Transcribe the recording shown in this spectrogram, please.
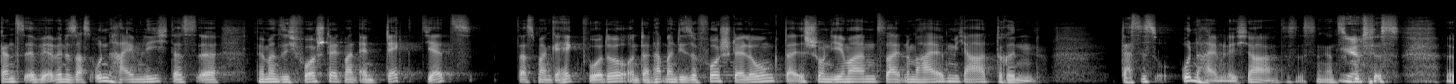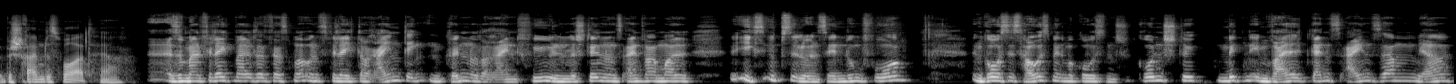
ganz, äh, wenn du sagst unheimlich, dass äh, wenn man sich vorstellt, man entdeckt jetzt dass man gehackt wurde und dann hat man diese Vorstellung, da ist schon jemand seit einem halben Jahr drin. Das ist unheimlich, ja. Das ist ein ganz ja. gutes äh, beschreibendes Wort, ja. Also mal vielleicht mal, dass, dass wir uns vielleicht da reindenken können oder reinfühlen. Wir stellen uns einfach mal XY-Sendung vor. Ein großes Haus mit einem großen Grundstück, mitten im Wald, ganz einsam, ja,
